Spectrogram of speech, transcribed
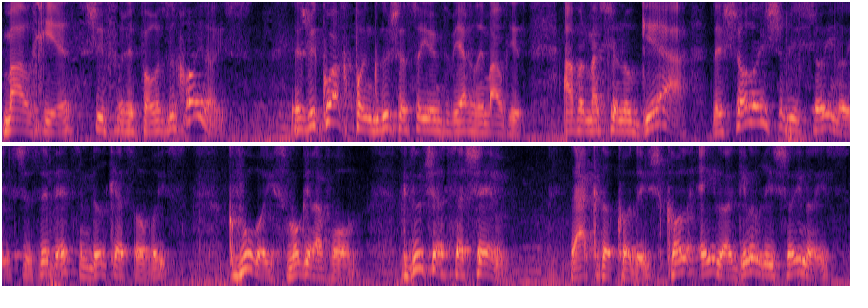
מלכיאס, שפורס זכרוינויס. יש ויכוח פה עם קדוש הסיום זה ביחד עם מלכיאס. אבל מה שנוגע לשולויש ראשוינויס, שזה בעצם ברכס אובויס, גבורויס, מוגן אברום, קדוש השם, להקדו קודש, כל אלו, הגימל ראשוינויס,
